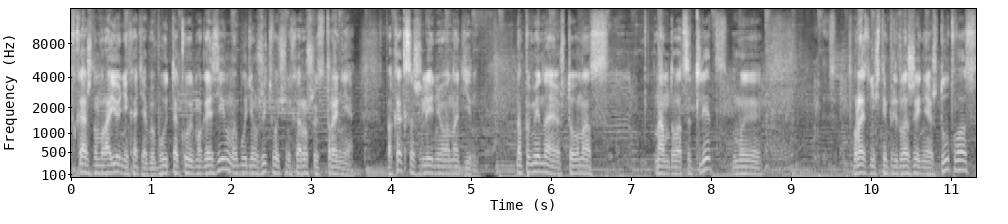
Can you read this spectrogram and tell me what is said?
в каждом районе хотя бы будет такой магазин, мы будем жить в очень хорошей стране. Пока, к сожалению, он один. Напоминаю, что у нас, нам 20 лет, мы праздничные предложения ждут вас.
